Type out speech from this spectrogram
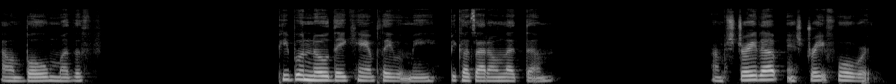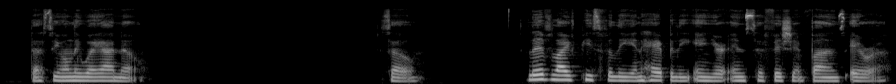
I'm a bold mother. People know they can't play with me because I don't let them. I'm straight up and straightforward. That's the only way I know. So, live life peacefully and happily in your insufficient funds era.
